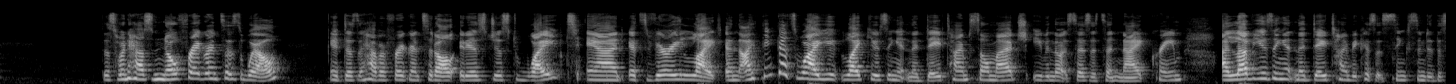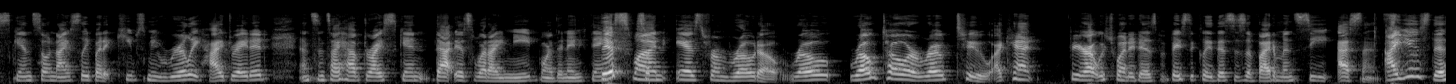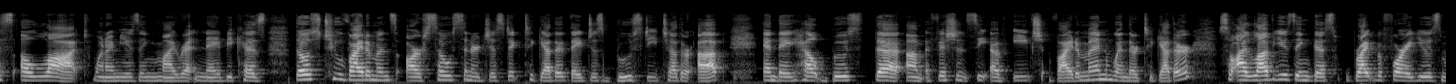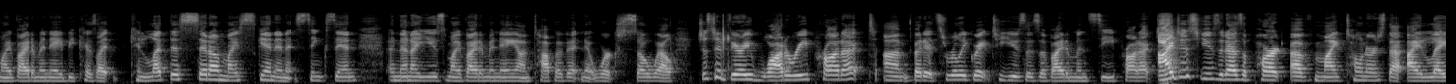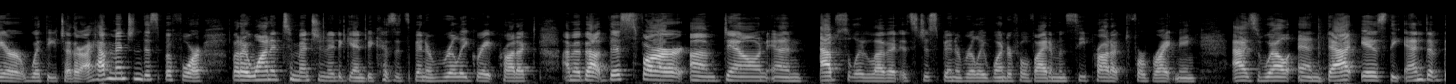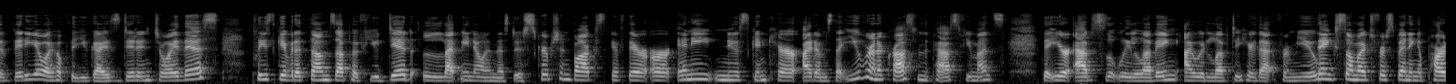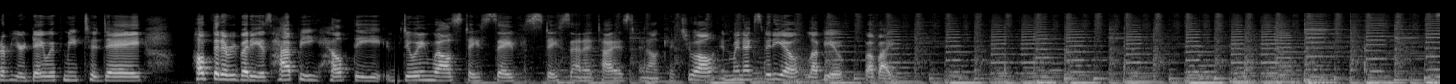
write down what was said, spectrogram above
this one has no fragrance as well it doesn't have a fragrance at all. It is just white and it's very light. And i think that's why you like using it in the daytime so much even though it says it's a night cream. I love using it in the daytime because it sinks into the skin so nicely but it keeps me really hydrated. And since i have dry skin that is what i need more than anything. This one so, is from roto. Ro, roto or roto i can't figure out which one it is, but basically this is a vitamin C essence. I use this a lot when I'm using my Retin-A because those two vitamins are so synergistic together. They just boost each other up and they help boost the um, efficiency of each vitamin when they're together. So I love using this right before I use my vitamin A because I can let this sit on my skin and it sinks in and then I use my vitamin A on top of it and it works so well. Just a very watery product, um, but it's really great to use as a vitamin C product. I just use it as a part of my toners that I layer with each other. I have mentioned this before, but I wanted to mention it again because it's been a really great product. I'm about this far um, down and absolutely love it. It's just been a really wonderful vitamin C product for brightening as well. And that is the end of the video. I hope that you guys did enjoy this. Please give it a thumbs up if you did. Let me know in this description box if there are any new skincare items that you've run across in the past few months that you're absolutely loving. I would love to hear that from you. Thanks so much for spending a part of your day with me today. Hope that everybody is happy, healthy, doing well, stay safe, stay sanitized, and I'll catch you all in my next video. Love you. Bye-bye.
